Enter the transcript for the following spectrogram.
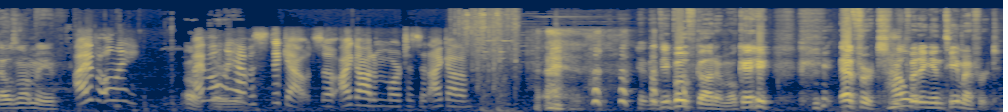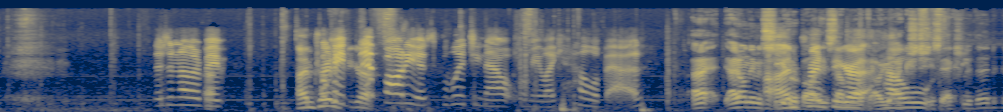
That was not me. I've only, Oh, I've only have a stick out, so I got him, Mortensen. I got him. go. we both got him, okay? effort. How- We're putting in team effort. There's another baby. I'm trying okay, to figure out. that out. body is glitching out for me like hella bad. I I don't even see I'm her trying body. to so I'm figure out are you how- actually, she's actually dead?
